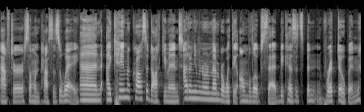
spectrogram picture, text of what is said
after someone passes away. And I came across a document. I don't even remember what the envelope said because it's been ripped open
